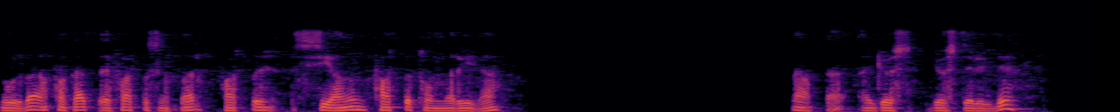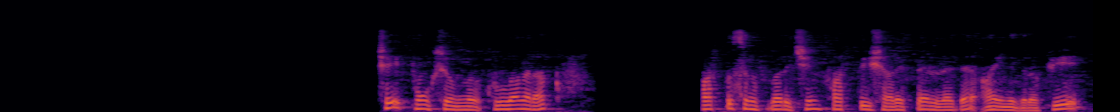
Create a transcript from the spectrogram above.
Burada fakat e, farklı sınıflar farklı siyahın farklı tonlarıyla ne yaptı? E, Gö gösterildi. Shape fonksiyonunu kullanarak farklı sınıflar için farklı işaretlerle de aynı grafiği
